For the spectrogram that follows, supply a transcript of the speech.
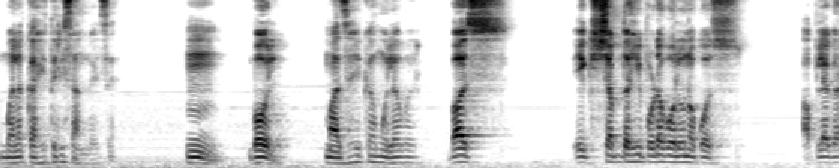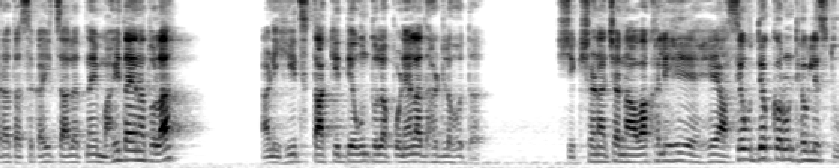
मला काहीतरी सांगायचं आहे बोल. माझं एका मुलावर. बस. एक शब्दही पुढं बोलू नकोस. आपल्या घरात असं काही चालत नाही माहीत आहे ना तुला? आणि हीच ताकीद देऊन तुला पुण्याला धाडलं होतं. शिक्षणाच्या नावाखाली हे हे असे उद्योग करून ठेवलेस तू.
